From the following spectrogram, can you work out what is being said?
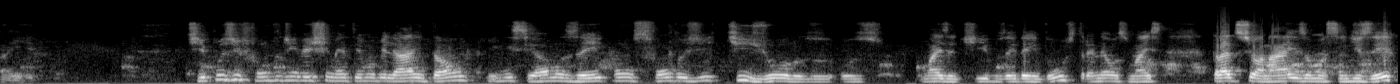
Aí. Tipos de fundo de investimento imobiliário, então, iniciamos aí com os fundos de tijolos, os mais antigos aí da indústria, né, os mais tradicionais, vamos assim dizer.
